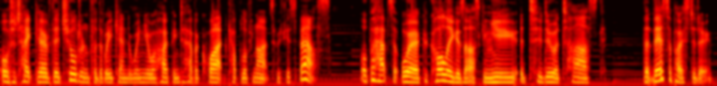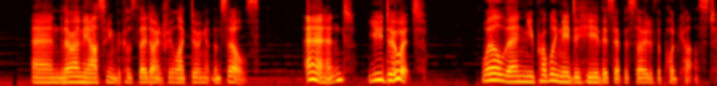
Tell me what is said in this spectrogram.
or to take care of their children for the weekend when you were hoping to have a quiet couple of nights with your spouse. Or perhaps at work, a colleague is asking you to do a task that they're supposed to do, and they're only asking because they don't feel like doing it themselves. And you do it. Well, then you probably need to hear this episode of the podcast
